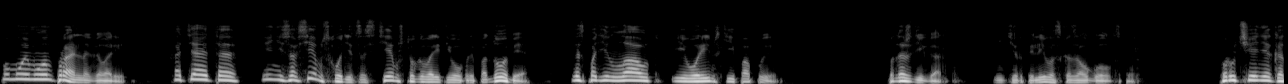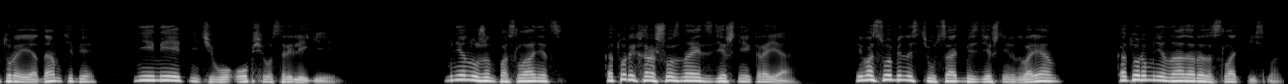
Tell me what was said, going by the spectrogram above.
По-моему, он правильно говорит. Хотя это и не совсем сходится с тем, что говорит его преподобие, господин Лаут и его римские попы. «Подожди, Гард», — нетерпеливо сказал Голдспер. «Поручение, которое я дам тебе, не имеет ничего общего с религией. Мне нужен посланец, который хорошо знает здешние края, и в особенности усадьбы здешних дворян, которым мне надо разослать письма.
